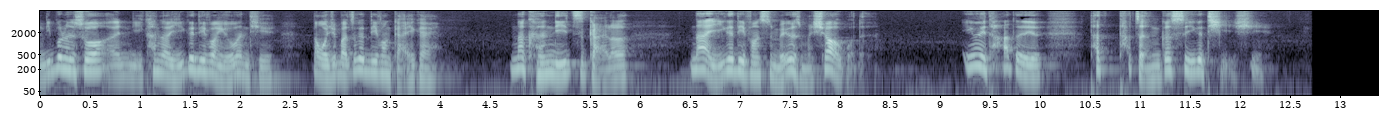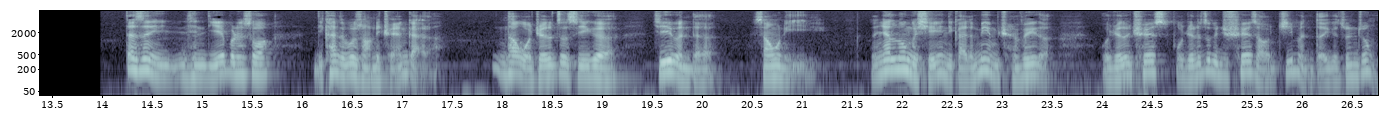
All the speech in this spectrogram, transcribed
你不能说，呃，你看到一个地方有问题，那我就把这个地方改一改，那可能你只改了那一个地方是没有什么效果的，因为它的它它整个是一个体系。但是你你你也不能说你看着不爽你全改了，那我觉得这是一个基本的商务礼仪。人家弄个协议你改的面目全非的，我觉得缺我觉得这个就缺少基本的一个尊重。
